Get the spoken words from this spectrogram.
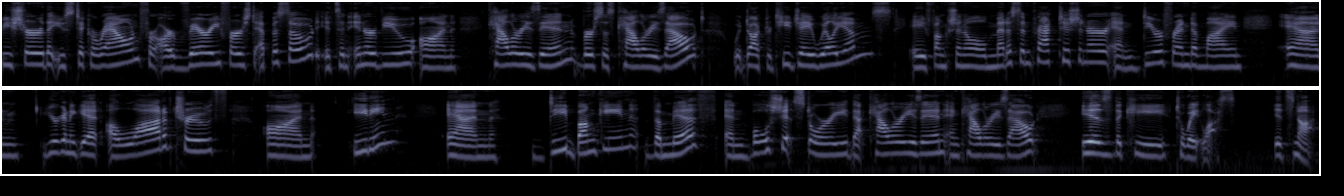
Be sure that you stick around for our very first episode. It's an interview on calories in versus calories out with Dr. TJ Williams, a functional medicine practitioner and dear friend of mine. And you're going to get a lot of truth on eating and debunking the myth and bullshit story that calories in and calories out is the key to weight loss. It's not.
